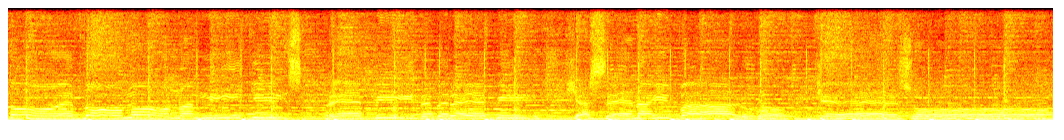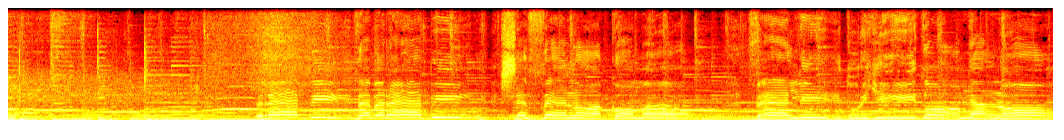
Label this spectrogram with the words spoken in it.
το εδώ μόνο ανήκεις. Πρέπει δεν πρέπει Για σένα υπάρχω και ζω. Πρέπει δεν πρέπει Σε θέλω ακόμα. Δεν λειτουργεί το μυαλό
